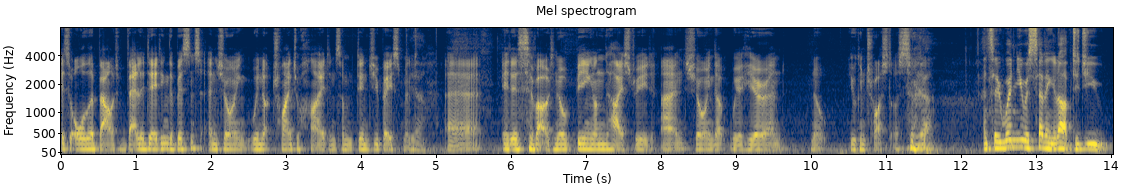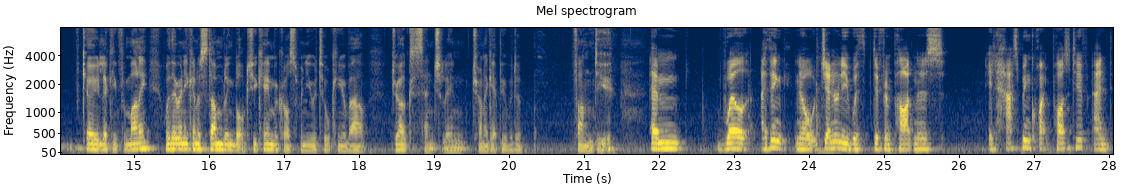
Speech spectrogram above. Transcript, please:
it's all about validating the business and showing we're not trying to hide in some dingy basement. Yeah. Uh, it is about you know being on the high street and showing that we're here and you know you can trust us. yeah. And so when you were setting it up, did you go looking for money? Were there any kind of stumbling blocks you came across when you were talking about drugs essentially and trying to get people to fund you? Um, well, I think you know generally with different partners, it has been quite positive, and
